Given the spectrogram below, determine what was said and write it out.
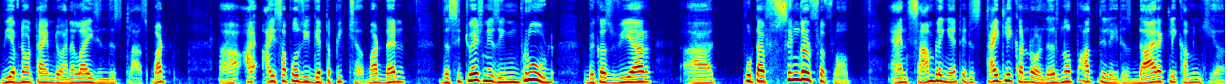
we have no time to analyze in this class. But uh, I, I suppose you get the picture. But then the situation is improved because we are uh, put a single flip flop and sampling it. It is tightly controlled. There is no path delay. It is directly coming here.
